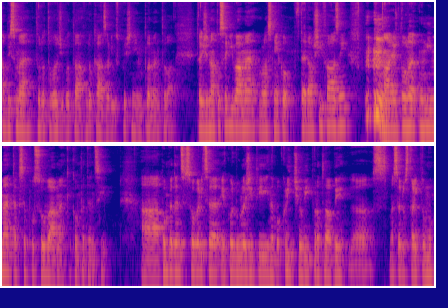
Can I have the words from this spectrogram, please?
aby jsme to do toho života dokázali úspěšně implementovat. Takže na to se díváme vlastně jako v té další fázi. No a až tohle umíme, tak se posouváme ke kompetenci. A kompetence jsou velice jako důležitý nebo klíčový pro to, aby eh, jsme se dostali k tomu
